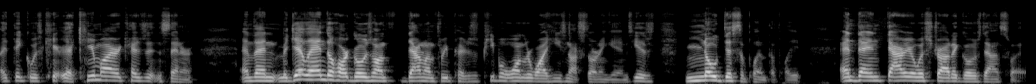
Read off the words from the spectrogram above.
I think it was Kier- yeah, Kiermaier catches it in center. And then Miguel Andujar goes on down on three pitches. People wonder why he's not starting games. He has no discipline at the plate and then Thairo Estrada goes down swinging.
